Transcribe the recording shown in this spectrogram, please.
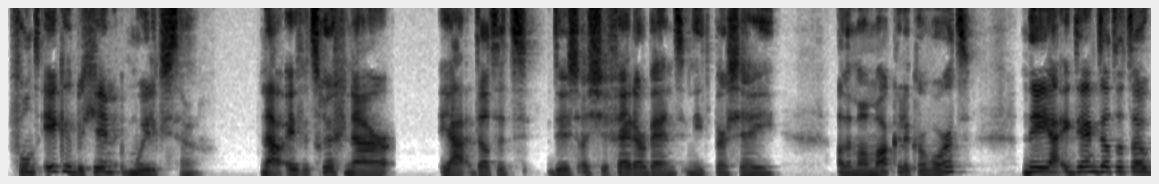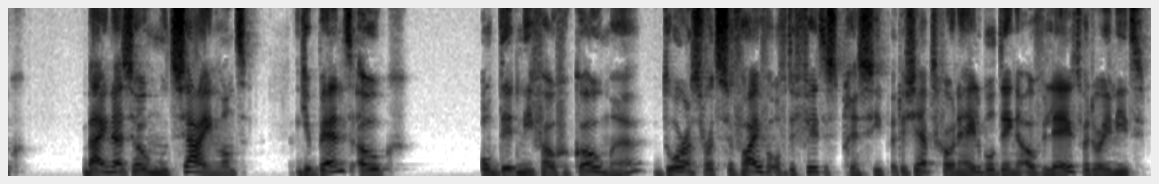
vond ik het begin het moeilijkste. Nou, even terug naar ja, dat het dus als je verder bent niet per se allemaal makkelijker wordt. Nee, ja, ik denk dat het ook bijna zo moet zijn. Want je bent ook op dit niveau gekomen door een soort survival of the fittest principe. Dus je hebt gewoon een heleboel dingen overleefd, waardoor je niet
